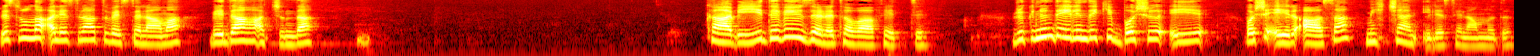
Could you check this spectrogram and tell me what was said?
Resulullah aleyhissalatü vesselama veda haccında Kabe'yi deve üzerine tavaf etti. Rükünün de elindeki başı eğri, başı eğri asa mihçen ile selamladı.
